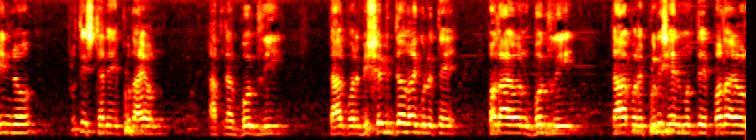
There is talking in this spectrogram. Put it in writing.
বিভিন্ন প্রতিষ্ঠানে পদায়ন আপনার বদলি, তারপরে বিশ্ববিদ্যালয়গুলোতে পদায়ন, বদলি, তারপরে পুলিশের মধ্যে পদায়ন,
